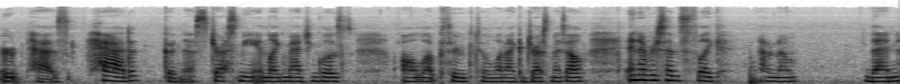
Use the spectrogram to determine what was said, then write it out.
or has, had, goodness, dressed me in, like, matching clothes all up through to when I could dress myself. And ever since, like, I don't know, then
